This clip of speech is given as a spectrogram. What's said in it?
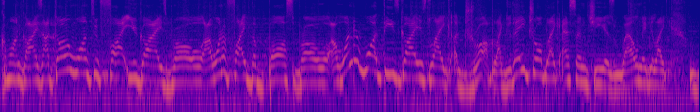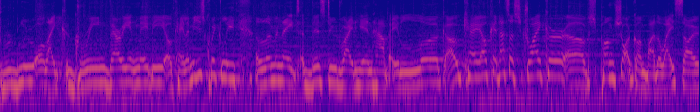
Come on, guys. I don't want to fight you guys, bro. I want to fight the boss, bro. I wonder what these guys like drop. Like, do they drop like SMG as well? Maybe like blue or like green variant, maybe? Okay, let me just quickly eliminate this dude right here and have a look. Okay, okay, that's a striker uh, pump shotgun, by the way. So,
